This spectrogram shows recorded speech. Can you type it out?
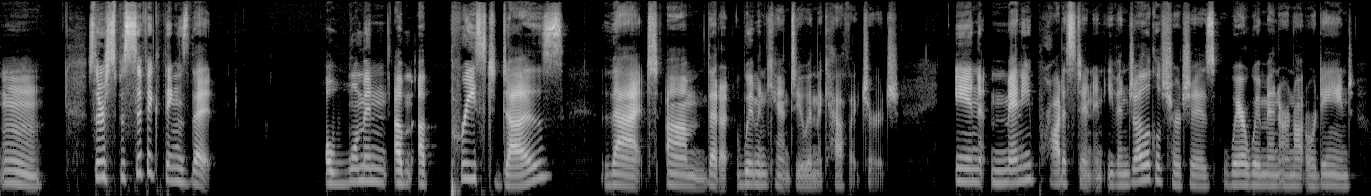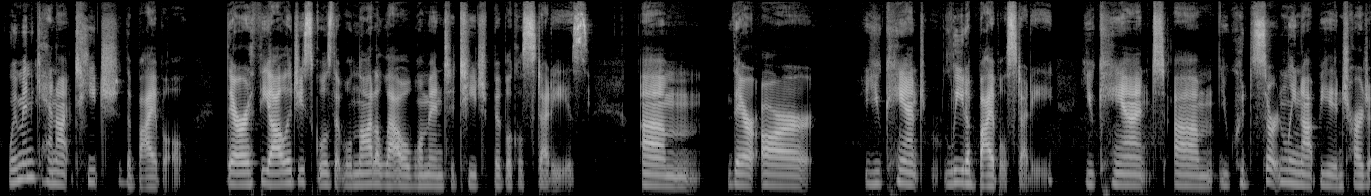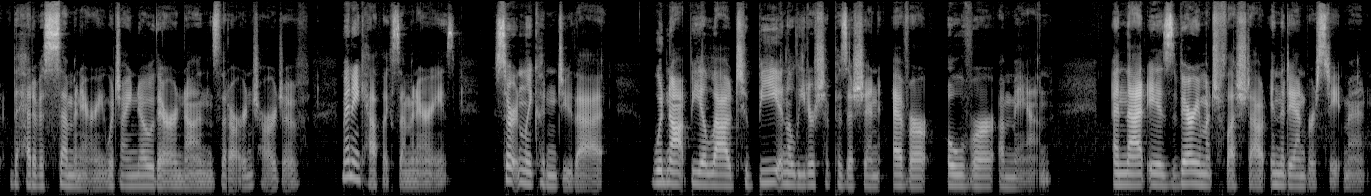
Mm. So there's specific things that a woman, a, a priest does that um, that women can't do in the Catholic Church. In many Protestant and evangelical churches where women are not ordained, women cannot teach the Bible. There are theology schools that will not allow a woman to teach biblical studies. Um, there are, you can't lead a Bible study. You can't, um, you could certainly not be in charge, the head of a seminary, which I know there are nuns that are in charge of many Catholic seminaries. Certainly couldn't do that. Would not be allowed to be in a leadership position ever over a man. And that is very much fleshed out in the Danvers Statement.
